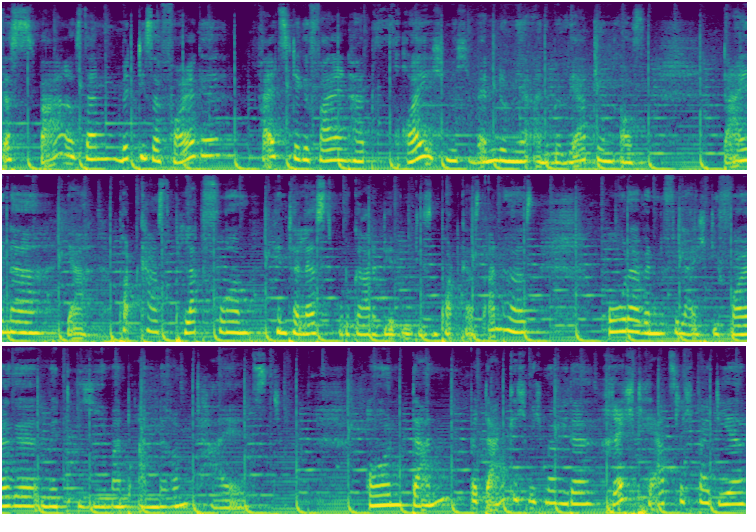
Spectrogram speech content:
das war es dann mit dieser Folge. falls sie dir gefallen hat, freue ich mich, wenn du mir eine Bewertung auf deiner ja, Podcast-Plattform hinterlässt, wo du gerade dir diesen Podcast anhörst oder wenn du vielleicht die Folge mit jemand anderem teilst. Und dann bedanke ich mich mal wieder recht herzlich bei dir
